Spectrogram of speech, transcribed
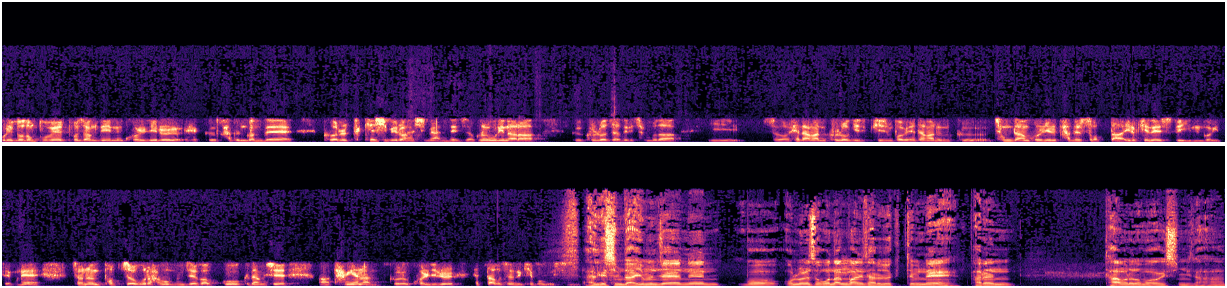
우리 노동법에 보장되어 있는 권리를 그 받은 건데 그거를 특혜 시비로 하시면 안 되죠. 그럼 우리나라 그 근로자들이 전부 다 이 저 해당하는 근로기준법에 해당하는 그 정당한 권리를 받을 수 없다 이렇게 될 수도 있는 거기 때문에 저는 법적으로 아무 문제가 없고 그 당시에 어, 당연한 그 권리를 했다고 저는 이렇게 보고 있습니다. 알겠습니다. 이 문제는 뭐 언론에서 워낙 많이 다뤄졌기 때문에 다른 다음으로 넘어가겠습니다.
